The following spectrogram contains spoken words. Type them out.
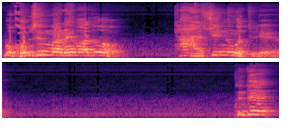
뭐 검색만 해봐도 다 알 수 있는 것들이에요. 근데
